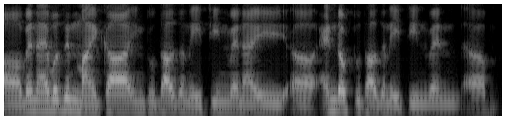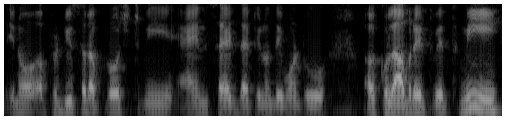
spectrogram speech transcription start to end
uh, when i was in mica in 2018 when i uh, end of 2018 when um, you know a producer approached me and said that you know they want to uh, collaborate with me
